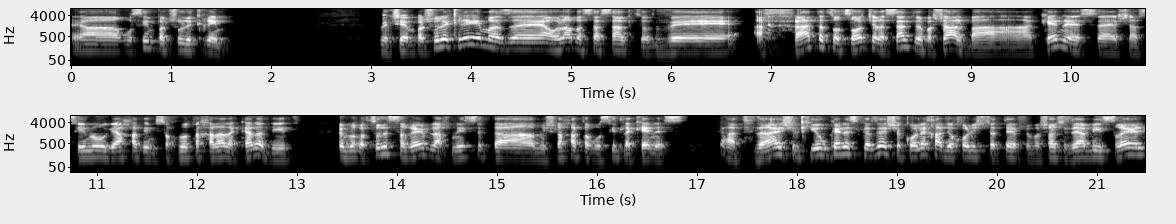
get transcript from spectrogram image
הרוסים פלשו לקרים. וכשהם פלשו לקרים, אז uh, העולם עשה סנקציות, ואחת התוצאות של הסנקציות, למשל, בכנס uh, שעשינו יחד עם סוכנות החלל הקנדית, הם רצו לסרב להכניס את המשלחת הרוסית לכנס. התנאי של קיום כנס כזה, שכל אחד יכול להשתתף, למשל, שזה היה בישראל,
